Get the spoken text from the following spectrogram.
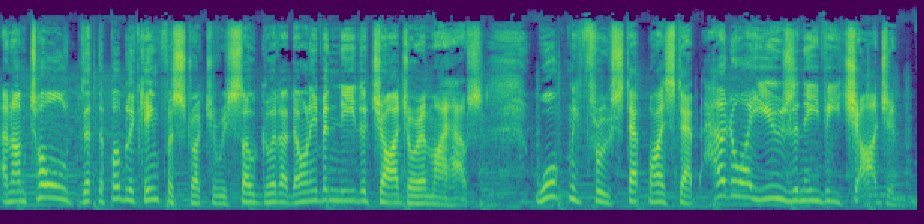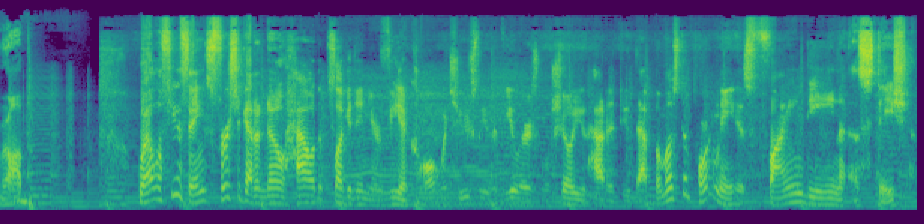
And I'm told that the public infrastructure is so good I don't even need a charger in my house. Walk me through step by step. How do I use an EV charger, Rob? Well, a few things. First, you got to know how to plug it in your vehicle, which usually the dealers will show you how to do that. But most importantly, is finding a station.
